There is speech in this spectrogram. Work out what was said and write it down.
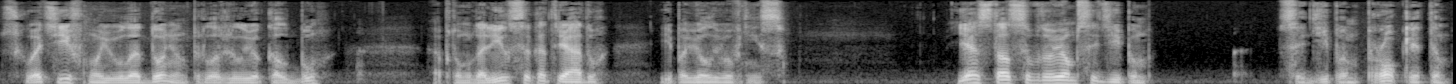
Схватив мою ладонь, он приложил ее к колбу, а потом удалился к отряду и повел его вниз. Я остался вдвоем с Эдипом, с Эдипом проклятым,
